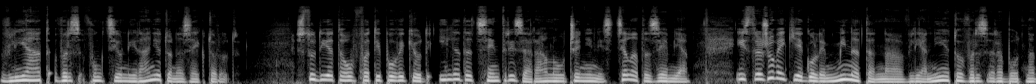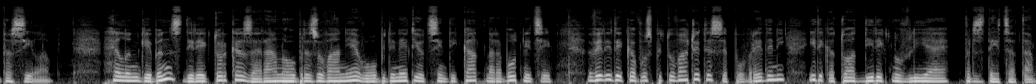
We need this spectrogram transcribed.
влијаат врз функционирањето на секторот. Студијата опфати повеќе од 1000 центри за рано учење низ целата земја, истражувајќи ја големината на влијанието врз работната сила. Хелен Гибенс, директорка за рано образование во Обединетиот синдикат на работници, вели дека воспитувачите се повредени и дека тоа директно влијае врз децата.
